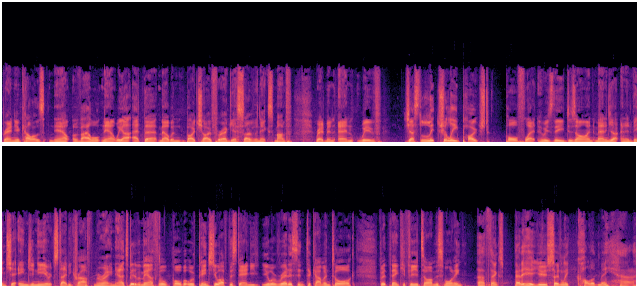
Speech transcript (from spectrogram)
Brand new colours now available. Now, we are at the Melbourne Boat Show for our guests over the next month, Redmond, and we've just literally poached Paul Flett, who is the design manager and adventure engineer at Stabicraft Marine. Now, it's a bit of a mouthful, Paul, but we've pinched you off the stand. You, you were reticent to come and talk, but thank you for your time this morning. Uh, thanks, Paddy. You certainly collared me. Uh,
